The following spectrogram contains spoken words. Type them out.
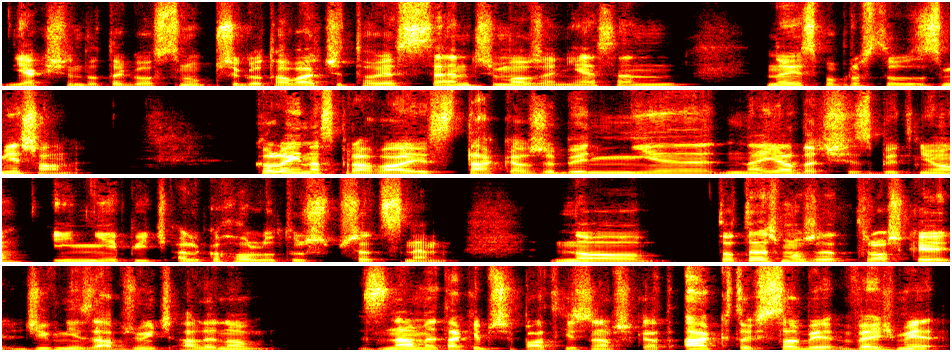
jak się do tego snu przygotować, czy to jest sen, czy może nie sen, no jest po prostu zmieszany. Kolejna sprawa jest taka, żeby nie najadać się zbytnio i nie pić alkoholu tuż przed snem. No, to też może troszkę dziwnie zabrzmieć, ale no, znamy takie przypadki, że na przykład, a ktoś sobie weźmie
